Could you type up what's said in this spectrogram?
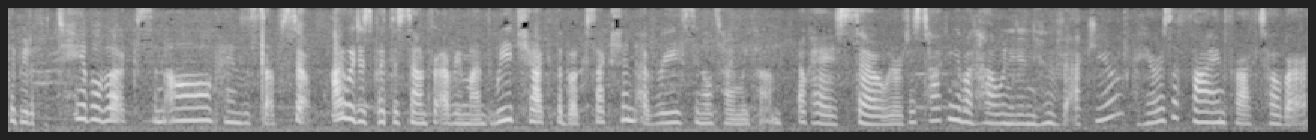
the beautiful table books and all kinds of stuff. So I would just put this down for every month. We check the book section every single time we come. Okay, so we were just talking about how we need a new vacuum. Here's a find for October.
